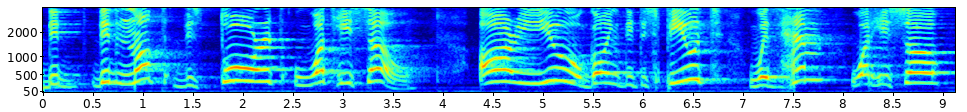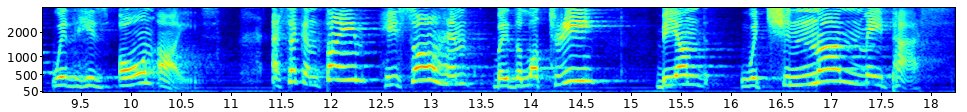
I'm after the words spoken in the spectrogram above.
did, did not distort what he saw. Are you going to dispute with him what he saw with his own eyes? A second time, he saw him by the lot tree beyond which none may pass,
